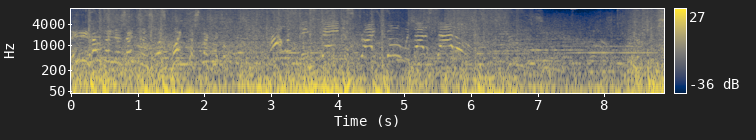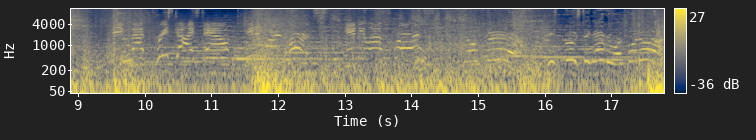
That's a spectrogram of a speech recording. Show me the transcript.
Lady Hellbender's entrance was quite the spectacle! How was she staying astride boom without a saddle? Big bad priest guy's everyone but us!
